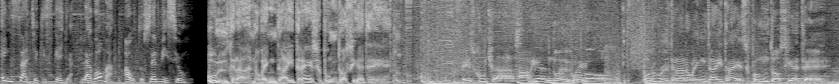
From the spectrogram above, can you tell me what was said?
en Sánchez Quisqueya. La Goma Autoservicio. Ultra 93.7. Escuchas Abriendo el juego por Ultra 93.7.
